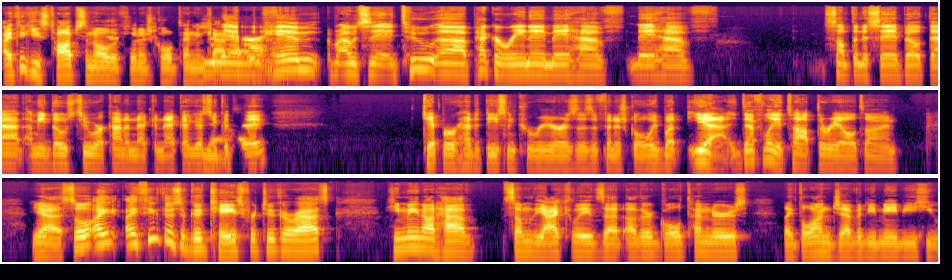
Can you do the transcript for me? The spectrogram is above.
I think he's tops in all the Finnish goaltending Yeah, him I would say two uh Pekka may have may have something to say about that. I mean, those two are kind of neck and neck, I guess yeah. you could say. Kipper had a decent career as, as a Finnish goalie, but yeah, definitely a top three all time. Yeah, so I, I think there's a good case for Tuukka Rask. He may not have some of the accolades that other goaltenders, like the longevity, maybe he,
